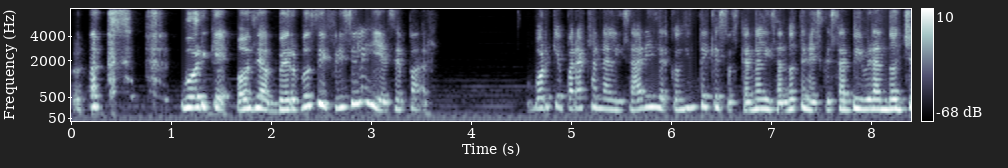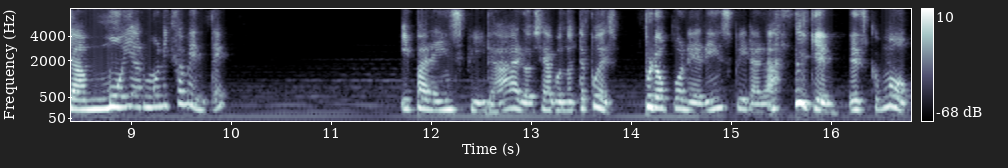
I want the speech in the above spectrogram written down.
Porque, o sea, verbos difíciles y ese par. Porque para canalizar y ser consciente que estás canalizando, tenés que estar vibrando ya muy armónicamente. Y para inspirar, o sea, vos no te puedes proponer inspirar a alguien. Es como,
